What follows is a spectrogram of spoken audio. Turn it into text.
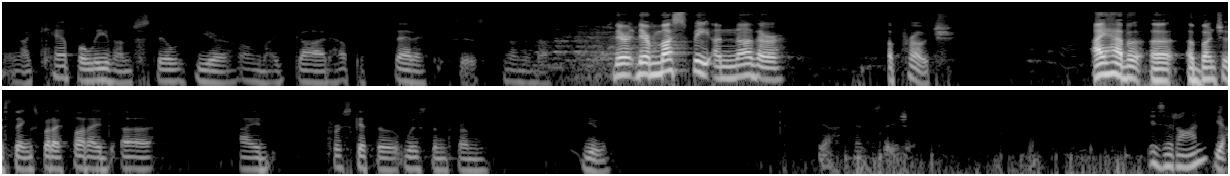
Saying, I can't believe I'm still here. Oh my God, how pathetic this is. No, no, no. there, there must be another approach. I have a, a, a, bunch of things, but I thought I'd, uh, I'd first get the wisdom from you. Yeah, Anastasia. Is it on? Yeah, On.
